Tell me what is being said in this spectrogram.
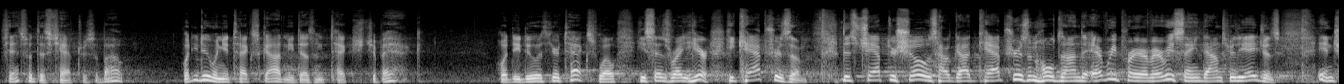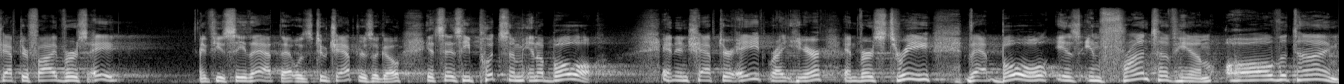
See, that's what this chapter is about. What do you do when you text God and He doesn't text you back? What do you do with your text? Well, he says right here, he captures them. This chapter shows how God captures and holds on to every prayer of every saint down through the ages. In chapter 5, verse 8, if you see that, that was two chapters ago, it says he puts them in a bowl. And in chapter 8, right here, and verse 3, that bowl is in front of him all the time.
